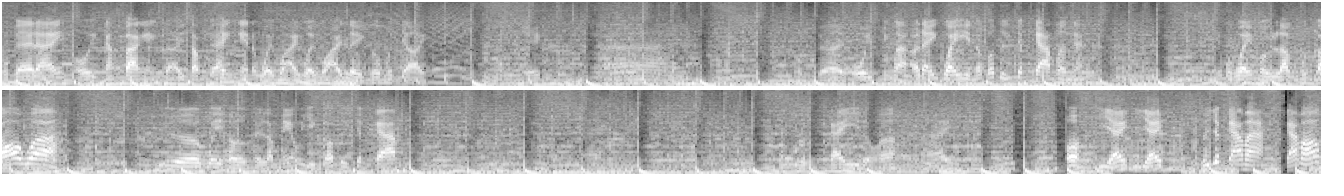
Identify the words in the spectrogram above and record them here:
Ok đấy. Ôi cắn ba ngàn tệ xong cái thấy nghe nó quẩy quải quẩy quải liền luôn hết trời. Thiệt. À. Ok ôi nhưng mà ở đây quay thì nó có tư chất cam hơn nè. Nhưng mà quay 10 lần mới có quá. Chứ ờ, quay thường thì là méo gì có tư chất cam. Khu rừng cây đồ ha. Đây ô gì vậy, gì vậy? tôi rất cam à? Cam không?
